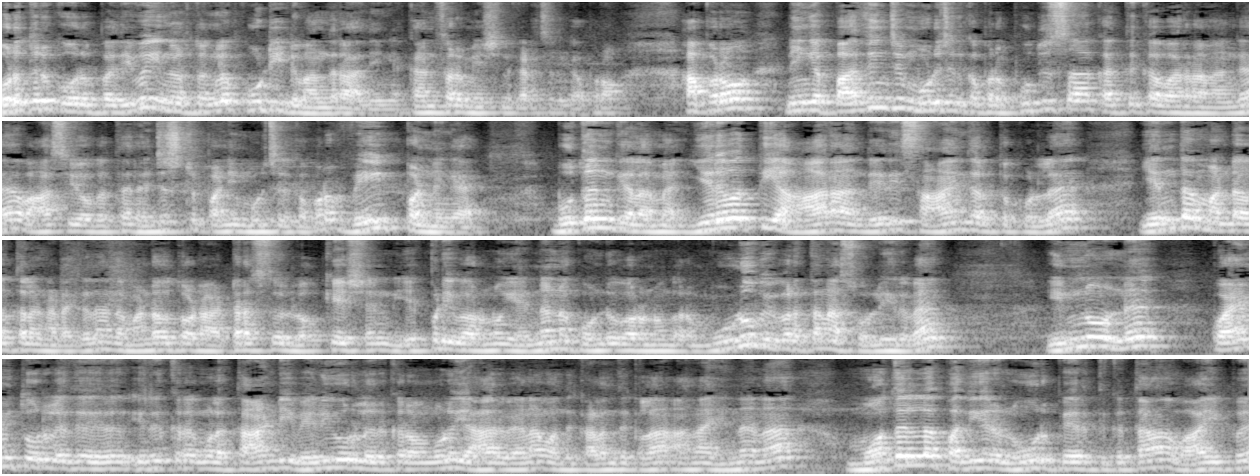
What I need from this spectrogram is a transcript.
ஒருத்தருக்கு ஒரு பதிவு இன்னொருத்தவங்களை கூட்டிகிட்டு வந்துடாதீங்க கன்ஃபர்மேஷன் கிடச்சதுக்கப்புறம் அப்புறம். நீங்கள் பதிஞ்சு முடிச்சதுக்கப்புறம் புதுசாக கற்றுக்க வர்றவங்க வாசி யோகத்தை ரெஜிஸ்டர் பண்ணி முடிச்சதுக்கப்புறம் வெயிட் பண்ணுங்கள் புதன்கிழமை இருபத்தி ஆறாம் தேதி சாயந்தரத்துக்குள்ள எந்த மண்டபத்தில் நடக்குது அந்த மண்டபத்தோட அட்ரஸ் லொக்கேஷன் எப்படி வரணும் என்னென்ன கொண்டு வரணுங்கிற முழு விவரத்தை நான் சொல்லிடுவேன் இன்னொன்று கோயம்புத்தூரில் இது இருக்கிறவங்கள தாண்டி வெளியூரில் இருக்கிறவங்களும் யார் வேணால் வந்து கலந்துக்கலாம். ஆனால் என்னென்னா முதல்ல பதிகிற நூறு பேர்த்துக்கு தான் வாய்ப்பு.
